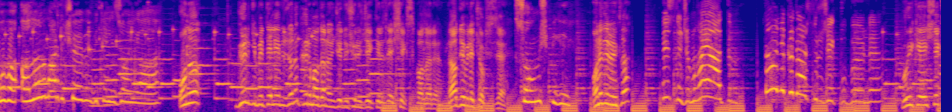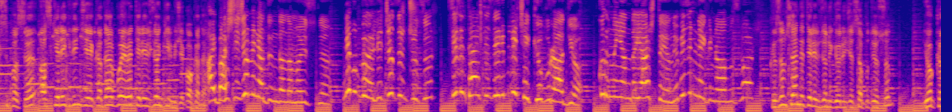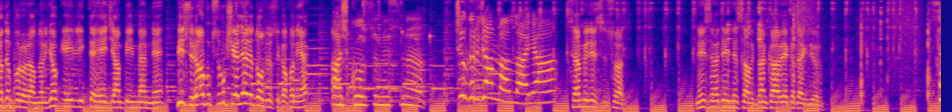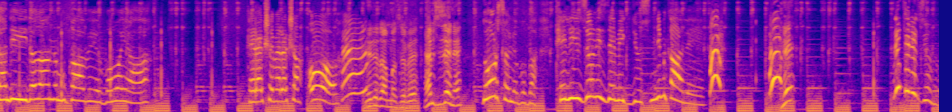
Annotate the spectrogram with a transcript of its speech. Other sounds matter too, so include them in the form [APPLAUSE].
Baba alalım artık şu eve bir televizyon ya. Onu gül gibi televizyonu kırmadan önce düşünecektiniz eşek sıpaları. Radyo bile çok size. Solmuş bir gül. O ne demek lan? Hüsnücüm hayatım. Daha ne kadar sürecek bu böyle? Bu iki eşek sıpası askere gidinceye kadar bu eve televizyon girmeyecek o kadar. Ay başlayacağım inadından ama Hüsnü. Ne bu böyle cazır cuzur? Sizin telsizleri bile çekiyor bu radyo. Kurunun yanında yaş dayanıyor. Bizim ne günahımız var? Kızım sen de televizyonu görünce sapıtıyorsun. Yok kadın programları, yok evlilikte heyecan bilmem ne. Bir sürü abuk subuk şeylerle dolduruyorsun kafanı ya. Aşk olsun Hüsnü. Çıldıracağım vallahi ya. Sen bilirsin Suat. Neyse hadi eline sağlık ben kahveye kadar gidiyorum. Sen de iyi dalandın bu kahveye baba ya. Her akşam her akşam o. Ne dedi masa be? Hem size ne? Doğru söyle baba. Televizyon izlemeye gidiyorsun değil mi kahveye? Ne? Ne televizyonu?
